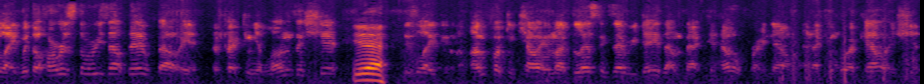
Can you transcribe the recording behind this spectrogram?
Like with the horror stories out there about it affecting your lungs and shit, Yeah, it's like I'm fucking counting my blessings every day that I'm back to health right now and I can work out and shit.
